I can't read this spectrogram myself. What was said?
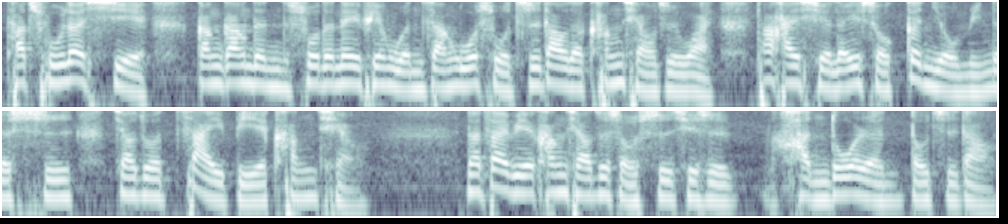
他除了写刚刚的说的那篇文章，我所知道的康桥之外，他还写了一首更有名的诗，叫做《再别康桥》。那《再别康桥》这首诗，其实很多人都知道。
